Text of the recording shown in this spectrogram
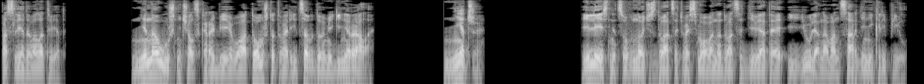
последовал ответ не наушничал Скоробееву о том, что творится в доме генерала. Нет же. И лестницу в ночь с 28 на 29 июля на мансарде не крепил.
